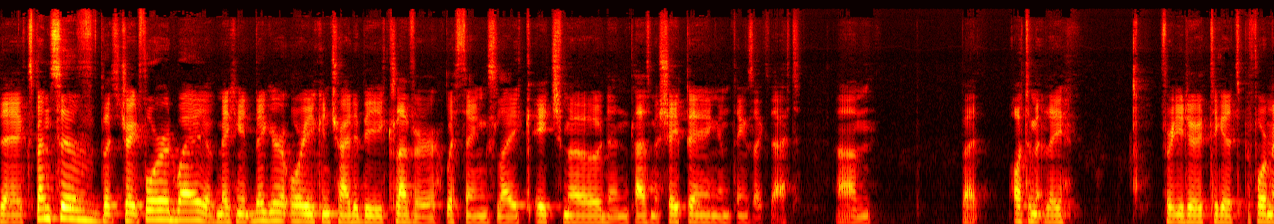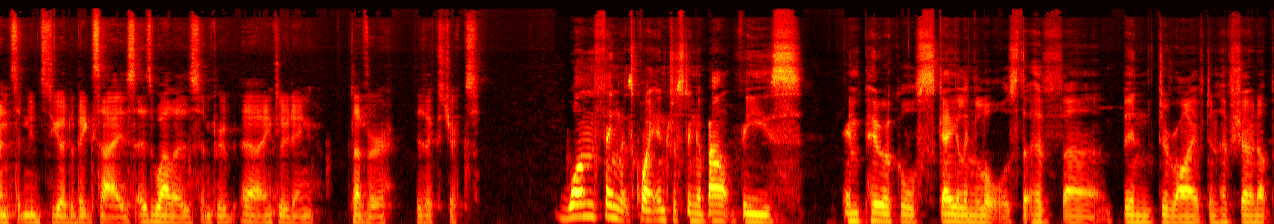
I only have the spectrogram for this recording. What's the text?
the expensive but straightforward way of making it bigger, or you can try to be clever with things like H mode and plasma shaping and things like that. Um, but ultimately, for ITER to get its performance, it needs to go to big size as well as improve, uh, including clever physics tricks. One thing that's quite interesting about these empirical scaling laws that have uh, been derived and have shown up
